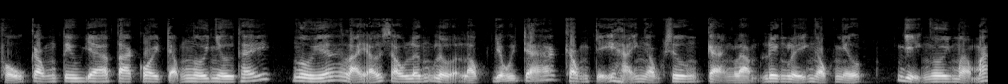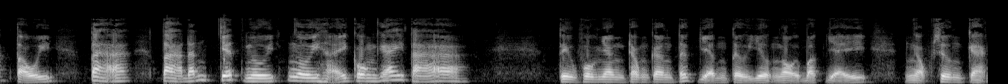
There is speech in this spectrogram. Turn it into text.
phụ công tiêu gia ta coi trọng ngươi như thế, ngươi lại ở sau lưng lừa lọc dối trá, không chỉ hại Ngọc Sương, càng làm liên lụy Ngọc Nhược. Vì ngươi mà mắc tội, ta, ta đánh chết ngươi, ngươi hại con gái ta. Tiêu phu nhân trong cơn tức giận từ giường ngồi bật dậy, Ngọc Sương càng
